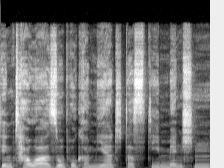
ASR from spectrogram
den Tower so programmiert, dass die Menschen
